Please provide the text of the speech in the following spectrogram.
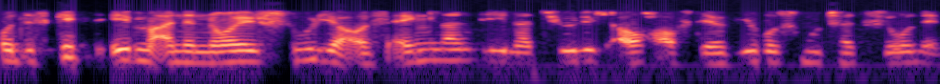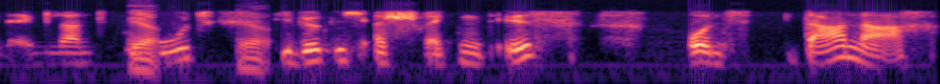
Und es gibt eben eine neue Studie aus England, die natürlich auch auf der Virusmutation in England beruht, ja, ja. die wirklich erschreckend ist. Und danach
